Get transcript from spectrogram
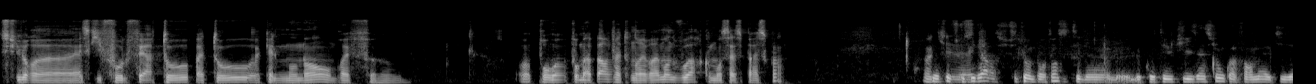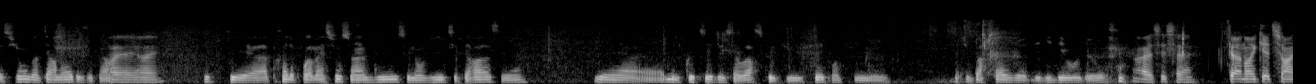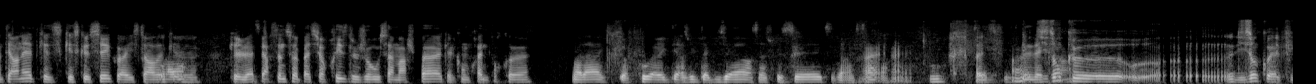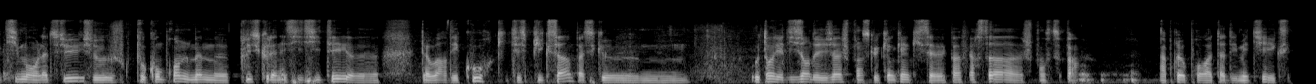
sur euh, est-ce qu'il faut le faire tôt, pas tôt, à quel moment. Bref, euh, pour pour ma part, j'attendrai vraiment de voir comment ça se passe, quoi. Okay, ce que je considère surtout important, c'était le, côté utilisation, quoi, former à l'utilisation d'Internet, etc. Ouais, ouais. Et après, la programmation, c'est un goût, c'est une envie, etc. Mais, mais, le côté de savoir ce que tu fais quand tu, quand tu partages des vidéos de. ouais, c'est ça faire une requête sur Internet, qu'est-ce que c'est, quoi, histoire de que, la personne soit pas surprise le jour où ça marche pas, qu'elle comprenne pourquoi. Voilà, qu'il se retrouve avec des résultats bizarres, sache ce que c'est, etc. disons que, euh, disons quoi, effectivement, là-dessus, je, peux comprendre même plus que la nécessité euh, d'avoir des cours qui t'expliquent ça, parce que euh, autant il y a 10 ans déjà, je pense que quelqu'un qui savait pas faire ça, je pense pas. Après, au prorata des métiers, etc.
